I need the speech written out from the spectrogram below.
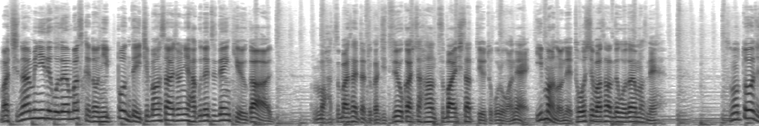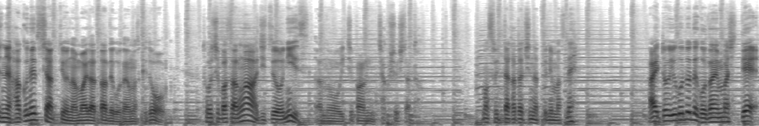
まあちなみにでございますけど日本で一番最初に白熱電球がま、発売されたというか実用化して発売したっていうところがね今のね東芝さんでございますね。その当時ね白熱社っていう名前だったんでございますけど東芝さんが実用にあの一番着手したと。まあそういった形になっておりますね。はいということでございまして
